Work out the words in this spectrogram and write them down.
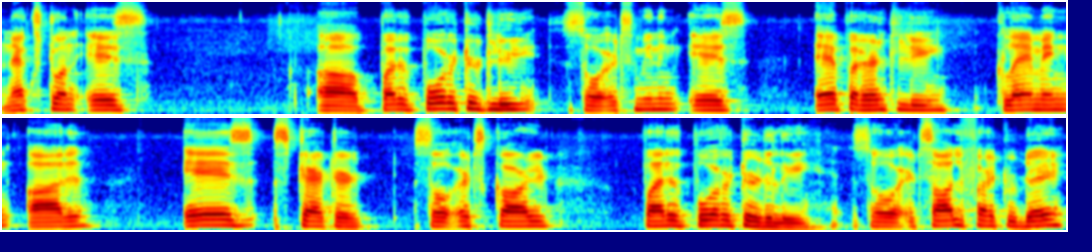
Next one is uh, purportedly so its meaning is apparently claiming or is stated so it's called purportedly. So it's all for today.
